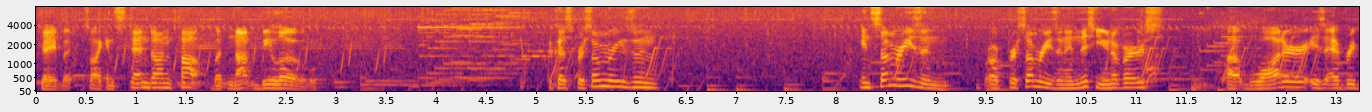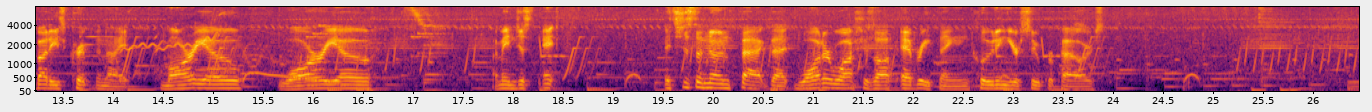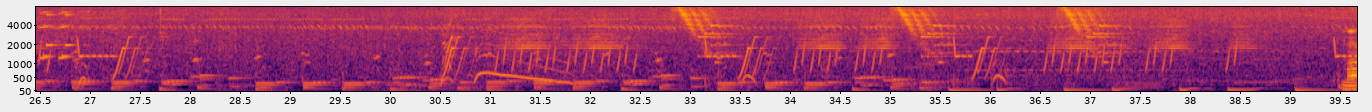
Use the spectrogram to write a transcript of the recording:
Okay, but so I can stand on top, but not below. Because for some reason, in some reason, or for some reason in this universe, uh, water is everybody's kryptonite. Mario, Wario. I mean, just it, it's just a known fact that water washes off everything, including your superpowers.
